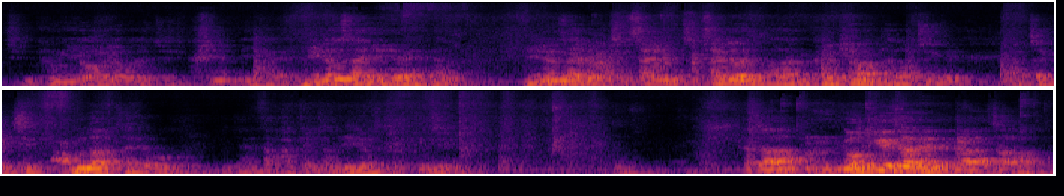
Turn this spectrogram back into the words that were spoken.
지금 경기가 어려워졌지. 큰일 났다. 이게 1년 사이에 1년 사이에 집 살려 집 살려는 사람이 그렇게 많다고 어떻게 갑자기 집 아무도 안 살려고 이제 딱 바뀌었잖아. 1년 사이에. 그지? 가자. 어떻게 계산해야 될까? 자,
